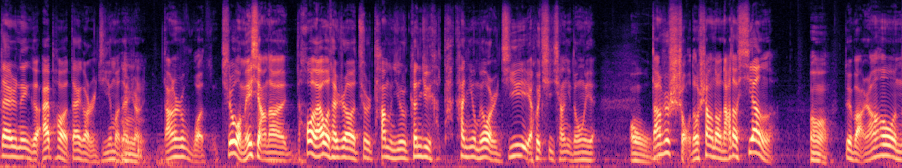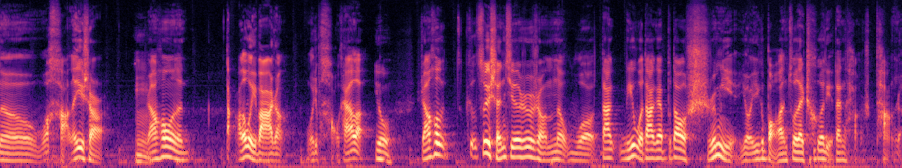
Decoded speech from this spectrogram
带着那个 iPod 带个耳机嘛，在这。当时我其实我没想到，后来我才知道，就是他们就是根据他看你有没有耳机，也会去抢你东西。哦，当时手都上到拿到线了，哦，对吧？然后呢，我喊了一声，嗯然后呢，打了我一巴掌，我就跑开了。哟，然后最神奇的是什么呢？我大离我大概不到十米，有一个保安坐在车里，在那躺躺着，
